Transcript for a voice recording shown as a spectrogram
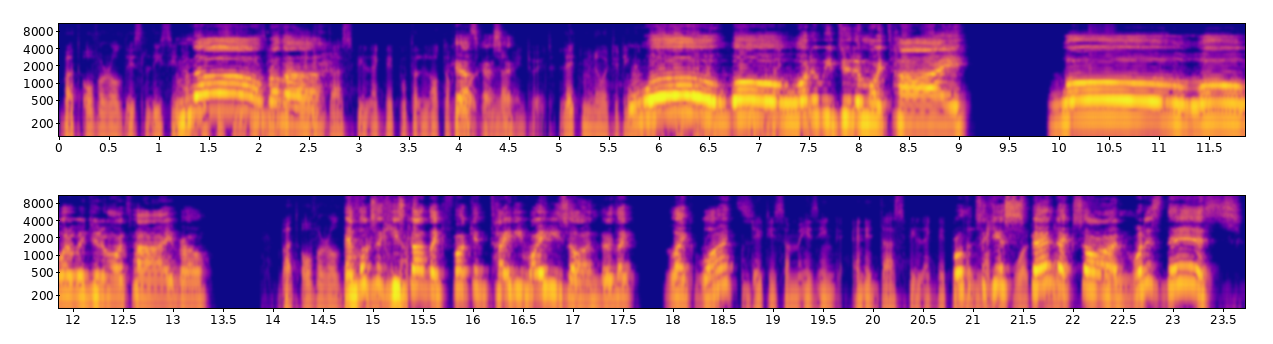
But overall, this Lee Sin update No, is amazing, brother. and it does feel like they put a lot of Okay, work and love into it. Let me know what you think about it so Whoa, far. Leave a whoa, like what do we do to Muay Thai? Whoa, whoa, what do we do to Muay Thai, bro? But overall, It looks like he's got like fucking tidy whiteys on. They're like, like what? update is amazing, and it does feel like they put Bro, a looks lot like he has work and love. spandex on. What is this?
